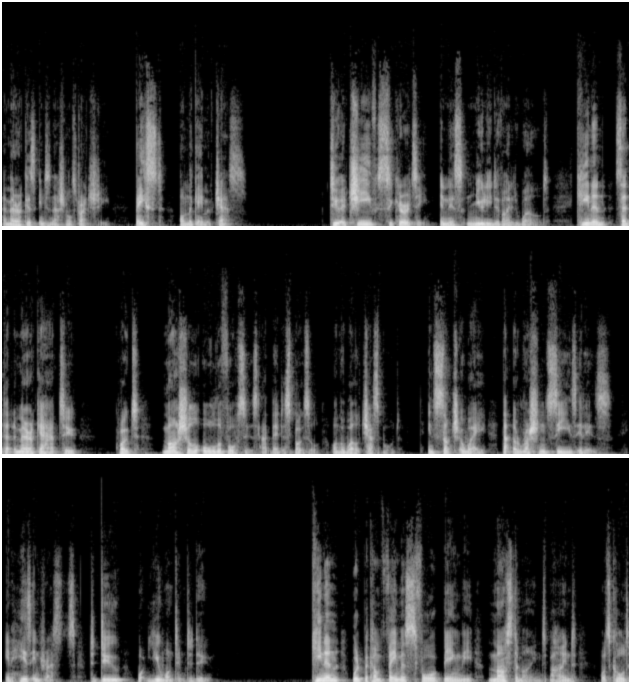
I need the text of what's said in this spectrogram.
America's international strategy based on the game of chess. To achieve security in this newly divided world, Keenan said that America had to, quote, marshal all the forces at their disposal on the world chessboard in such a way that the Russian sees it is in his interests to do what you want him to do. Keenan would become famous for being the mastermind behind what's called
